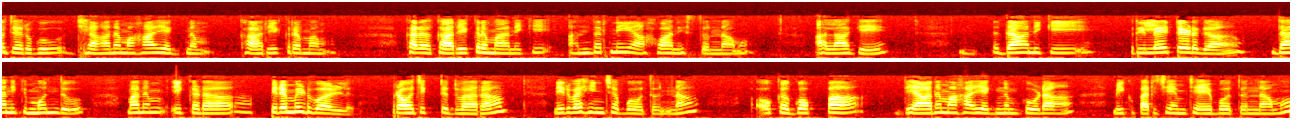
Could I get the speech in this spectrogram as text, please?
జరుగు ధ్యాన మహాయజ్ఞం కార్యక్రమం కార్యక్రమానికి అందరినీ ఆహ్వానిస్తున్నాము. అలాగే దానికి రిలేటెడ్గా దానికి ముందు మనం ఇక్కడ పిరమిడ్ వరల్డ్ ప్రాజెక్ట్ ద్వారా నిర్వహించబోతున్న ఒక గొప్ప ధ్యాన మహాయజ్ఞం కూడా మీకు పరిచయం చేయబోతున్నాము.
